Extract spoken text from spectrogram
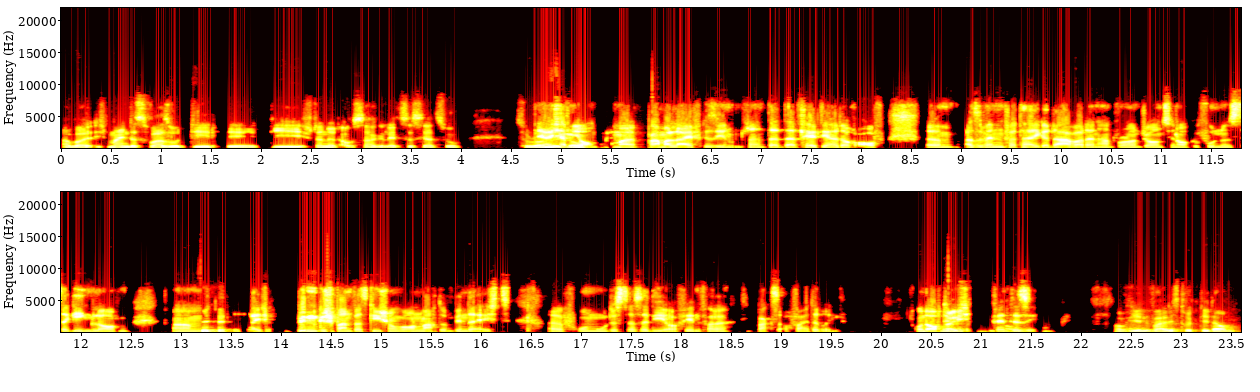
aber ich meine, das war so die, die, die Standardaussage letztes Jahr zu, ja, ich habe ihn auch ein paar, Mal, paar Mal live gesehen und da, da fällt dir halt auch auf. Ähm, also wenn ein Verteidiger da war, dann hat Ronald Jones den auch gefunden und ist dagegen gelaufen. Ähm, ich bin gespannt, was Keyshawn Warren macht und bin da echt äh, frohen Mutes, dass er die auf jeden Fall die Bugs auch weiterbringt. Und auch ja, die Fantasy. Auf jeden Fall, ich drücke die Daumen.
